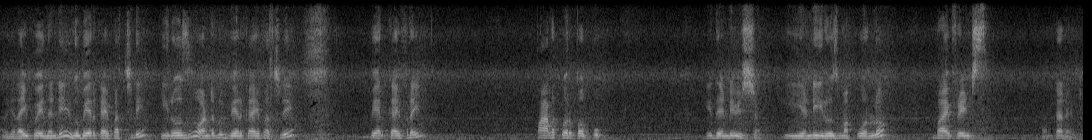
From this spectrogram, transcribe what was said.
అందుకని అయిపోయిందండి. ఇది బీరకాయ పచ్చడి. ఈరోజు వంటలు బీరకాయ పచ్చడి బీరకాయ ఫ్రై పాలకూర పప్పు. ఇదండి విషయం. ఈ ఈరోజు మా కూరలో. బాయ్ ఫ్రెండ్స్ ఉంటానండి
